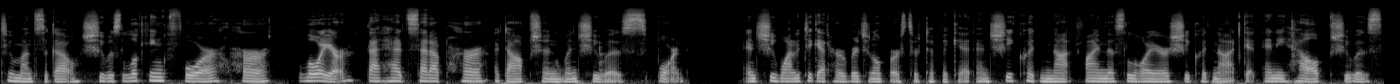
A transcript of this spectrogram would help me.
two months ago. She was looking for her lawyer that had set up her adoption when she was born and she wanted to get her original birth certificate and she could not find this lawyer. She could not get any help. She was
